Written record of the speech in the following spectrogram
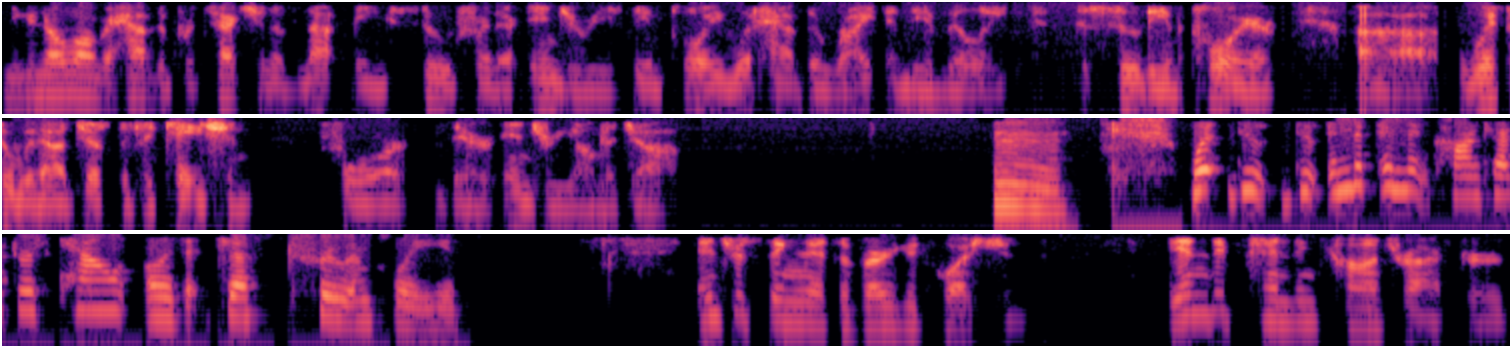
you no longer have the protection of not being sued for their injuries. The employee would have the right and the ability to sue the employer uh, with or without justification for their injury on the job. Hmm. What do do independent contractors count, or is it just true employees? Interestingly, it's a very good question independent contractors,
